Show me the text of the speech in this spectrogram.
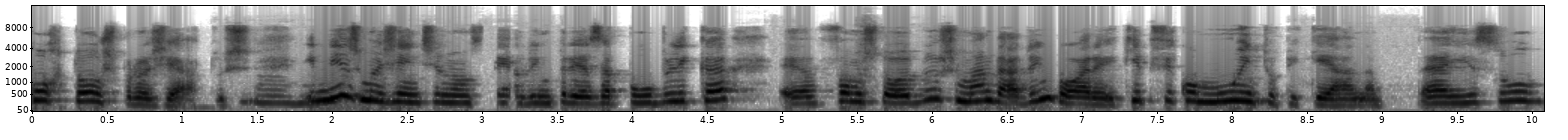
cortou os projetos. Uhum. E mesmo a gente não sendo empresa pública, é, fomos todos mandados embora. A equipe ficou muito pequena. É, isso.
